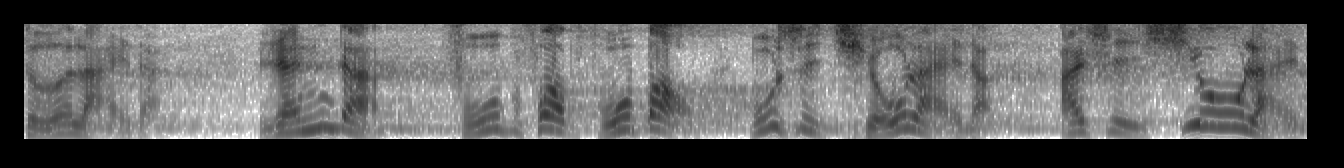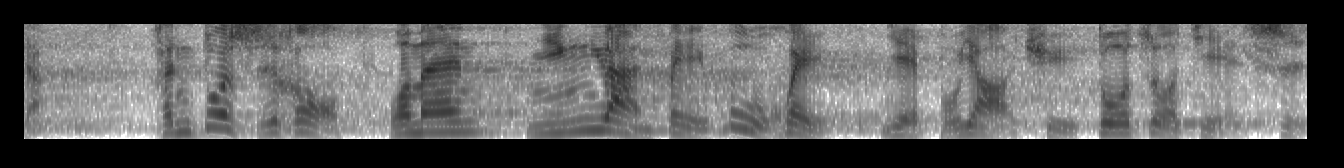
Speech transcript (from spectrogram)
得来的。人的福福福报不是求来的。而是修来的。很多时候，我们宁愿被误会，也不要去多做解释。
